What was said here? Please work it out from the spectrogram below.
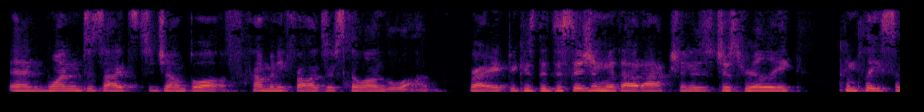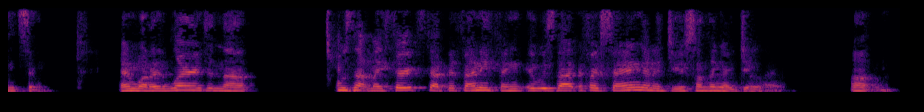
and one decides to jump off, how many frogs are still on the log, right? Because the decision without action is just really complacency. And what I learned in that was that my third step, if anything, it was that if I say I'm going to do something, I do it. Um,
